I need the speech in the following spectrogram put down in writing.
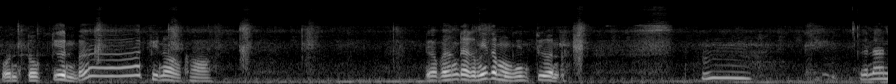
ฝนตกจืนเบิดพี่น้องค่ะเดี๋ยวไปทางใดก็มีแตะมงจืนๆอืม คือนั่น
